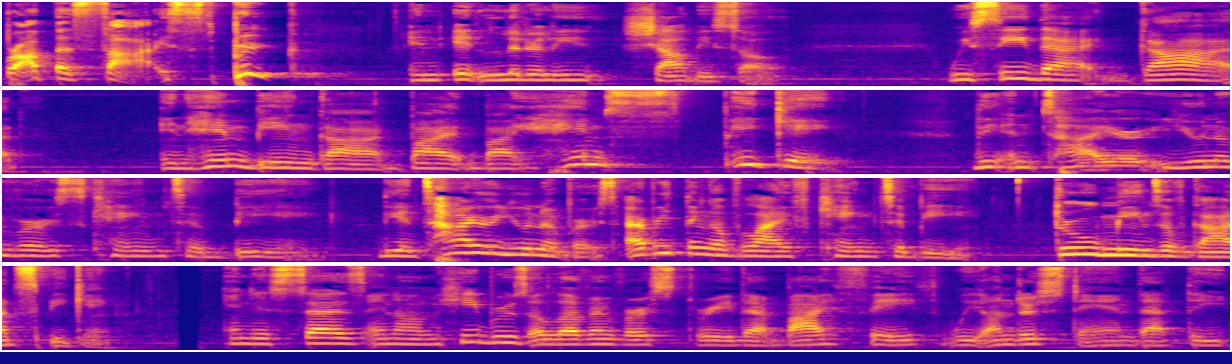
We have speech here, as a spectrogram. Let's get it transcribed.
prophesy, speak, and it literally shall be so. We see that God, in Him being God, by, by Him speaking, the entire universe came to being. The entire universe, everything of life came to be through means of God speaking. And it says in um, Hebrews 11, verse 3, that by faith we understand that the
